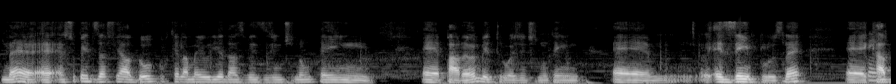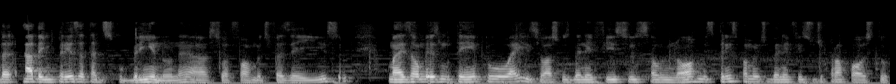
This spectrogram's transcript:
né, é, é, super desafiador porque na maioria das vezes a gente não tem é, parâmetro, a gente não tem é, exemplos, né? É, cada, cada empresa está descobrindo né, a sua forma de fazer isso, mas ao mesmo tempo é isso. Eu acho que os benefícios são enormes, principalmente o benefício de propósito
